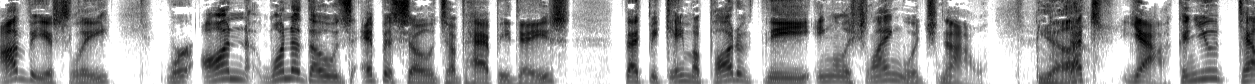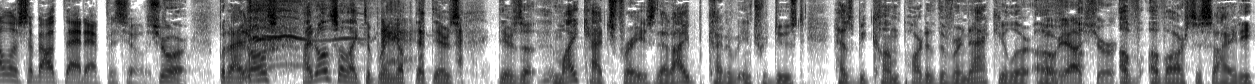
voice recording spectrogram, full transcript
obviously were on one of those episodes of Happy Days that became a part of the English language now. Yeah, That's yeah. Can you tell us about that episode? Sure, but I'd also I'd also like to bring up that there's there's a my catchphrase that I kind of introduced has become part of the vernacular oh, of Oh, yeah, sure. of of our society,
